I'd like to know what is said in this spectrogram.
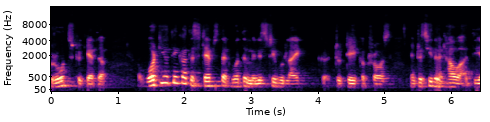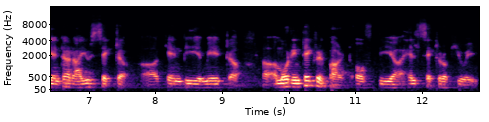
growth together, what do you think are the steps that what the ministry would like to take across and to see that how the entire Ayush sector uh, can be made uh, a more integral part of the uh, health sector of UAE?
